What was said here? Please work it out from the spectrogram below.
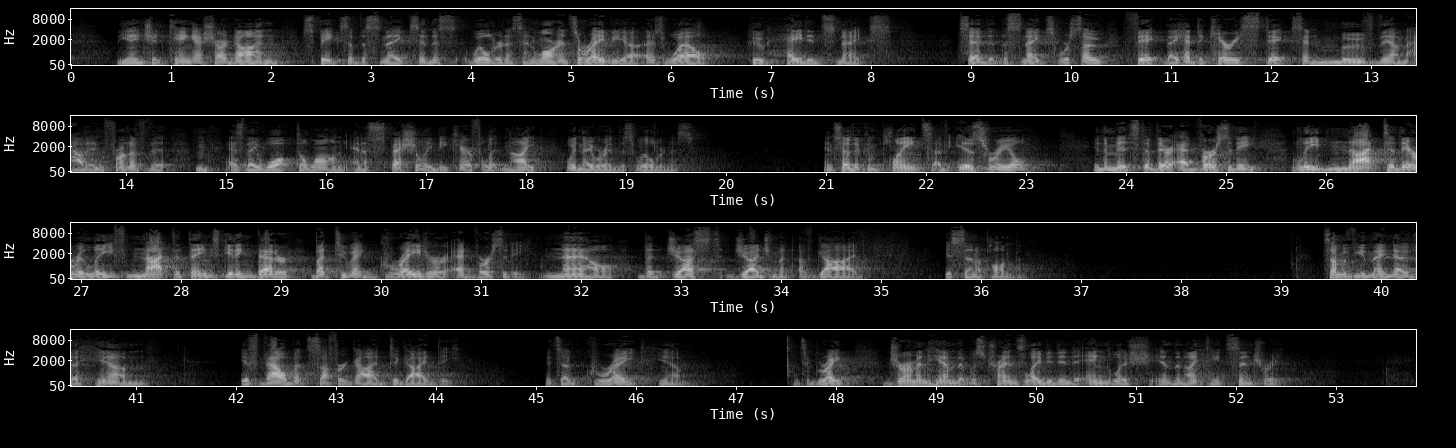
the ancient king Esarhaddon speaks of the snakes in this wilderness, and Lawrence Arabia as well, who hated snakes, said that the snakes were so thick they had to carry sticks and move them out in front of them as they walked along, and especially be careful at night when they were in this wilderness. And so the complaints of Israel in the midst of their adversity lead not to their relief, not to things getting better, but to a greater adversity. Now, the just judgment of God is sent upon them. Some of you may know the hymn, If Thou But Suffer God to Guide Thee. It's a great hymn. It's a great German hymn that was translated into English in the 19th century.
